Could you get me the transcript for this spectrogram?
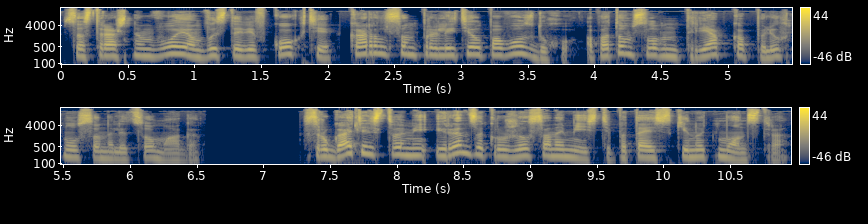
Со страшным воем, выставив когти, Карлсон пролетел по воздуху, а потом, словно тряпка, плюхнулся на лицо мага. С ругательствами Ирен закружился на месте, пытаясь скинуть монстра,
